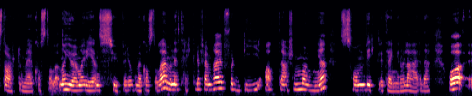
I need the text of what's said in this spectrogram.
starte med kostholdet. Nå gjør Marie en superjobb med kostholdet, men jeg trekker det frem her fordi at det er så mange som virkelig trenger å lære det. Og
